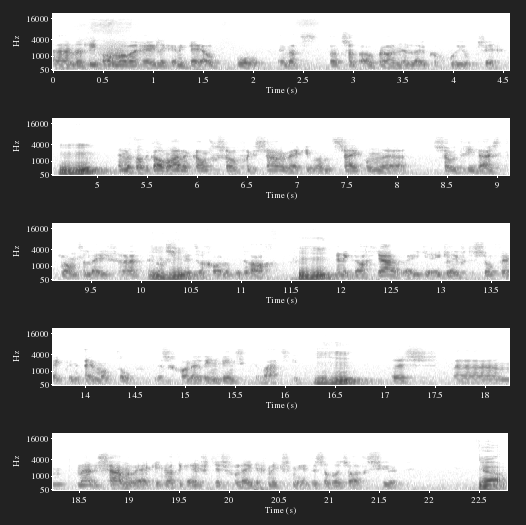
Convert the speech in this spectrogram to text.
Uh, dat liep allemaal wel redelijk en ik deed ook vol. En dat, dat zat ook wel in een leuke groei op zich. Mm En dat had ik allemaal aan de kant geschoven voor de samenwerking. Want zij konden zo 3000 klanten leveren. En dan Mhm. splitten we gewoon een bedrag. Mhm. En ik dacht, ja, weet je, ik lever de software, ik vind het helemaal top. Dus gewoon een win-win situatie. Mhm. Dus ehm, na die samenwerking had ik eventjes volledig niks meer. Dus dat was wel even zuur. Ja.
